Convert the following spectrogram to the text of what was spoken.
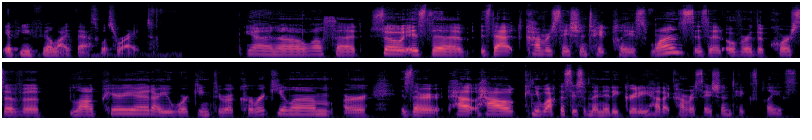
if you feel like that's what's right. Yeah, no, well said. So is the is that conversation take place once? Is it over the course of a long period? Are you working through a curriculum or is there how how can you walk us through some of the nitty-gritty how that conversation takes place?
